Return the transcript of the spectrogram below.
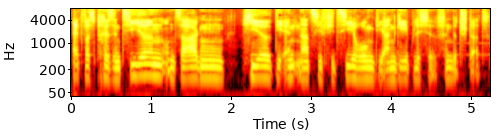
etwas präsentieren und sagen, hier die Entnazifizierung, die angebliche, findet statt.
